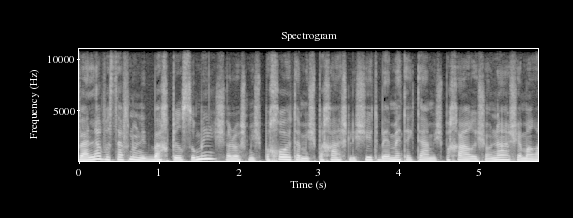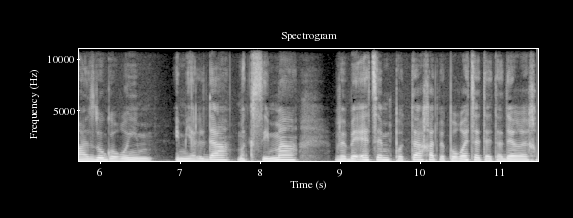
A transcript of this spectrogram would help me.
ועליו הוספנו נדבך פרסומי, שלוש משפחות, המשפחה השלישית באמת הייתה המשפחה הראשונה שמראה זוג הורים עם ילדה מקסימה, ובעצם פותחת ופורצת את הדרך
